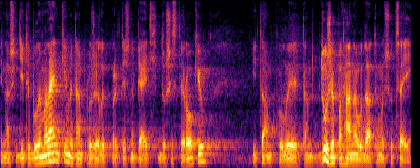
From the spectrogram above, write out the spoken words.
і наші діти були маленькі, ми там прожили практично 5 до 6 років. І там, коли там дуже погана вода, тому що цей,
